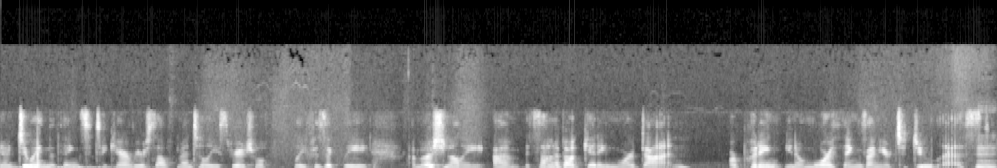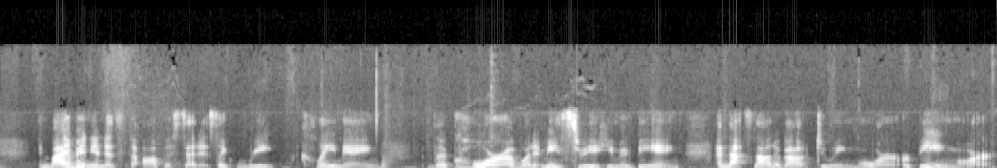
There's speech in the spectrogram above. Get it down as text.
know, doing the things to take care of yourself mentally, spiritually, physically, emotionally, um, it's not about getting more done or putting, you know, more things on your to-do list. Hmm. In my opinion, it's the opposite. It's like reclaiming the core of what it means to be a human being. And that's not about doing more or being more.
